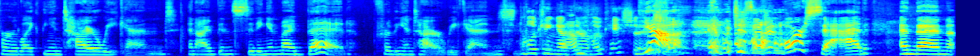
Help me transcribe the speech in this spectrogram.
for like the entire weekend and I've been sitting in my bed for the entire weekend." looking at them. their location. Yeah, which is even more sad. And then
